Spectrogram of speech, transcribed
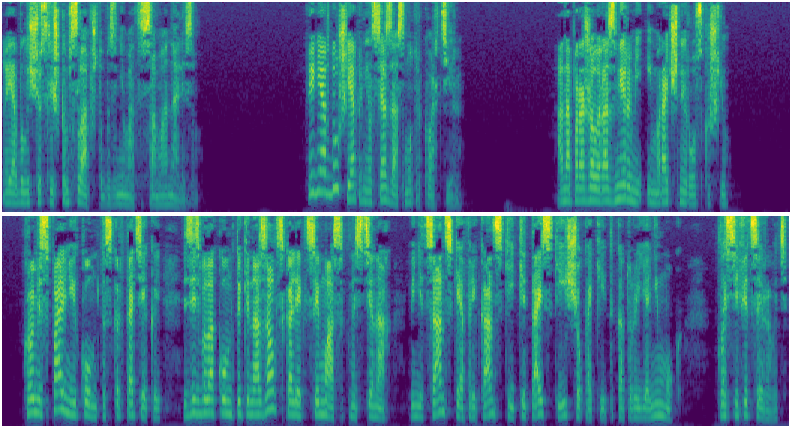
Но я был еще слишком слаб, чтобы заниматься самоанализом. Приняв душ, я принялся за осмотр квартиры. Она поражала размерами и мрачной роскошью. Кроме спальни и комнаты с картотекой, здесь была комната-кинозал с коллекцией масок на стенах, венецианские, африканские, китайские еще какие-то, которые я не мог классифицировать,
